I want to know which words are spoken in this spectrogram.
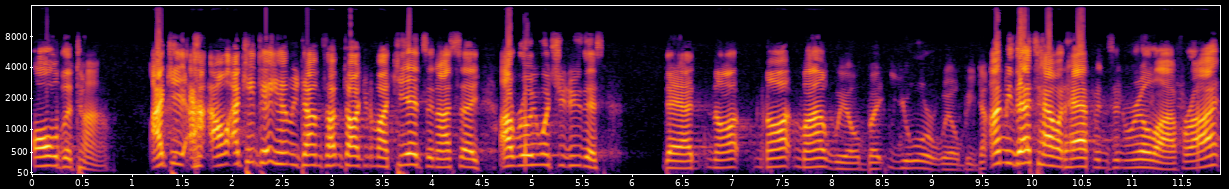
all the time. I can't, I, I can't tell you how many times I'm talking to my kids and I say, I really want you to do this. Dad, not, not my will, but your will be done. I mean, that's how it happens in real life, right?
